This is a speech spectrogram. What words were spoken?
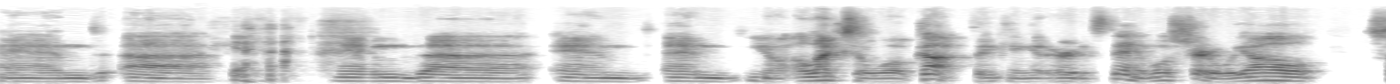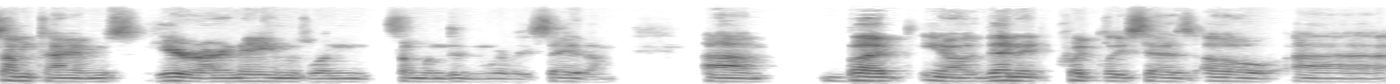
And, uh, yeah. and, uh, and, and, you know, Alexa woke up thinking it heard its name. Well, sure. We all sometimes hear our names when someone didn't really say them. Um, but you know then it quickly says oh uh,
